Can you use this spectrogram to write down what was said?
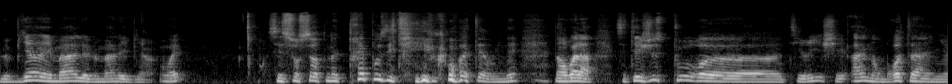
Le bien est mal et le mal est bien. Ouais, c'est sur cette note très positive qu'on va terminer. Non, voilà, c'était juste pour Thierry chez Anne en Bretagne.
